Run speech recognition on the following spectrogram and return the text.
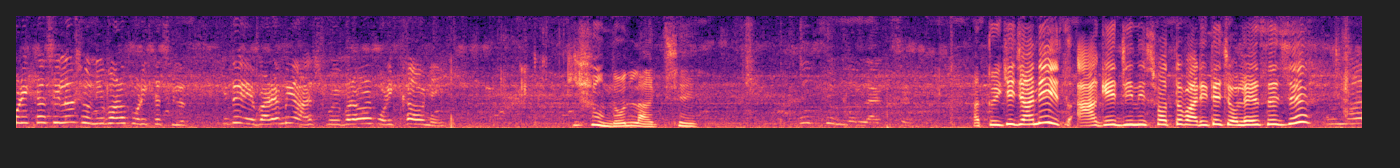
পরীক্ষা ছিল শনিবারও পরীক্ষা ছিল। কিন্তু এবারে আমি আসব এবার আমার পরীক্ষাও নেই। কি সুন্দর লাগছে। খুব সুন্দর লাগছে। আর তুই কি জানিস আগের জিনিসপত্র বাড়িতে চলে এসেছে? মা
